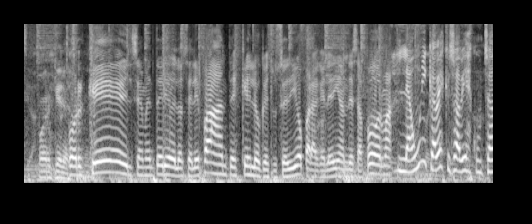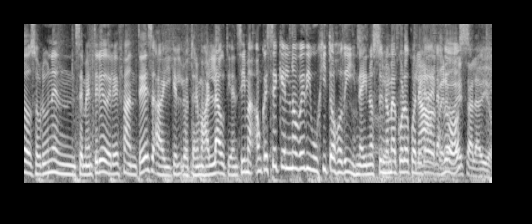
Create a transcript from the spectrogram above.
Sí. ¿no? ¿Por qué? ¿Por qué el cementerio de los elefantes? ¿Qué es lo que sucedió para que le digan de esa forma? La única vez que yo había escuchado sobre un en- cementerio de elefantes, ahí que lo tenemos al Lauti encima, aunque sé que él no ve dibujitos o Disney, no sé, no me acuerdo cuál era No, de las pero dos. esa la vio.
